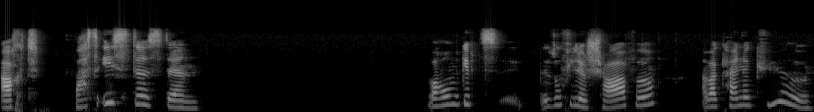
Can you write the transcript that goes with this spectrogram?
Acht. Was ist es denn? Warum gibt's so viele Schafe, aber keine Kühe.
